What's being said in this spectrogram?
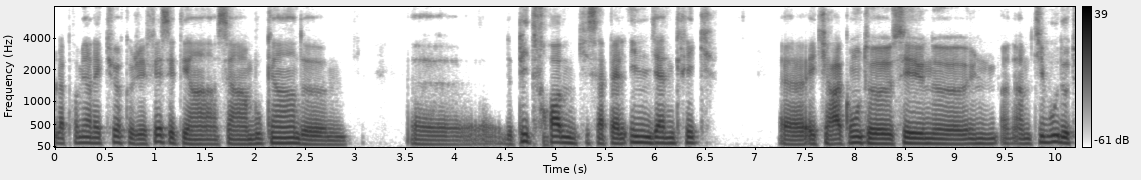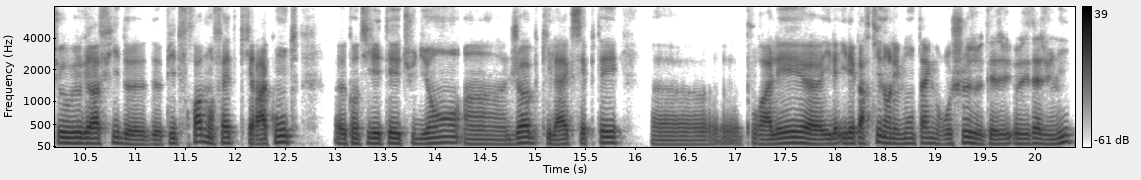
la première lecture que j'ai fait, c'était un, c'est un bouquin de, euh, de Pete Fromm qui s'appelle Indian Creek. euh, et qui raconte, euh, c'est une, une- un un petit bout d'autobiographie de, de Pete Fromm, en fait, qui raconte euh, quand il était étudiant un job qu'il a accepté pour aller. euh, il, est parti dans les montagnes rocheuses aux États- aux États-Unis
